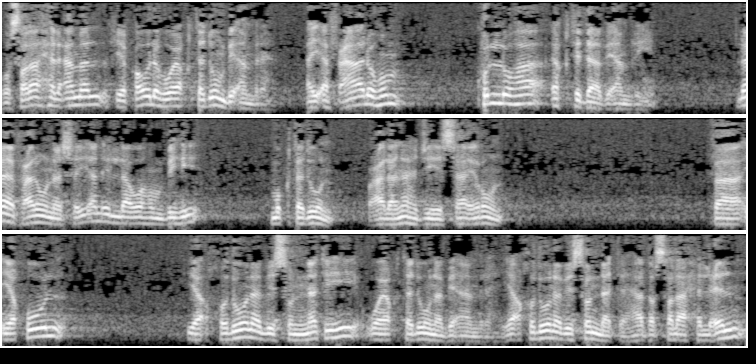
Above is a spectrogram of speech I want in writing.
وصلاح العمل في قوله ويقتدون بأمره أي أفعالهم كلها اقتداء بامره لا يفعلون شيئا إلا وهم به مقتدون وعلى نهجه سائرون. فيقول يأخذون بسنته ويقتدون بأمره. يأخذون بسنته هذا صلاح العلم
